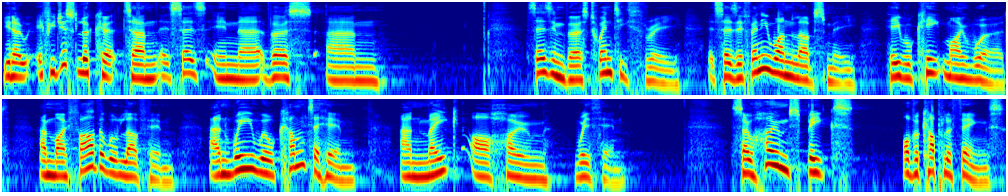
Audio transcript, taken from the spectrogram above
you know, if you just look at, um, it says in uh, verse, um, says in verse 23, it says, If anyone loves me, he will keep my word, and my Father will love him, and we will come to him and make our home with him. So, home speaks of a couple of things.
